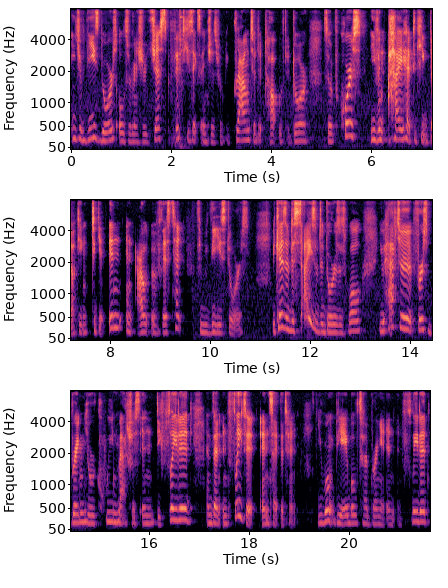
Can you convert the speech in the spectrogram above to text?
Each of these doors also measure just 56 inches from the ground to the top of the door, so of course, even I had to keep ducking to get in and out of this tent through these doors. Because of the size of the doors as well, you have to first bring your queen mattress in deflated and then inflate it inside the tent. You won't be able to bring it in inflated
